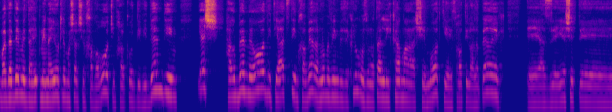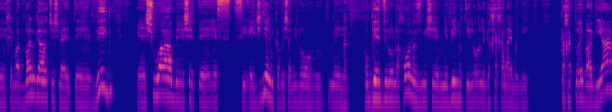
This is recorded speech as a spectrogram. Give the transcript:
מדדי מניות למשל של חברות שמחלקות דיבידנדים. יש הרבה מאוד, התייעצתי עם חבר, אני לא מבין בזה כלום, אז הוא נתן לי כמה שמות, כי הסברתי לו על הפרק. אז יש את חברת ונגארד שיש לה את ויג, שוואב, יש את אה, SCHD, אני מקווה שאני לא הוגה את זה לא נכון, אז מי שמבין אותי לא לגחך עליי אם אני ככה טועה בהגייה.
